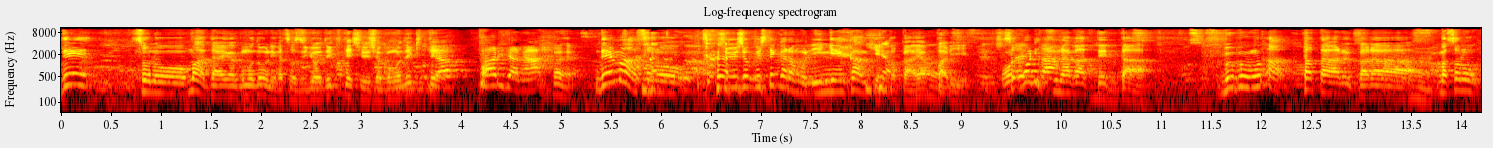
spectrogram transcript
でそのまあ大学もどうにか卒業できて就職もできて。やっぱりだな。はい。でまあその 就職してからも人間関係とかやっぱりそこにつながってった部分は多々あるから、まあその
